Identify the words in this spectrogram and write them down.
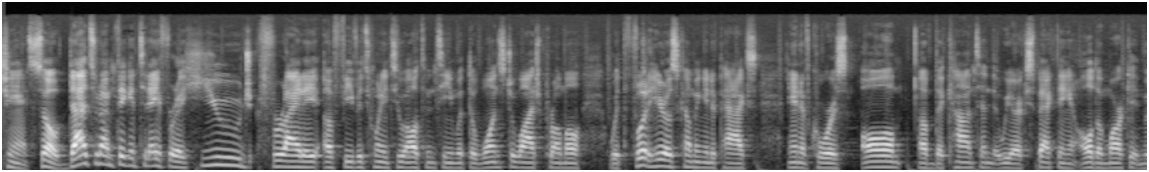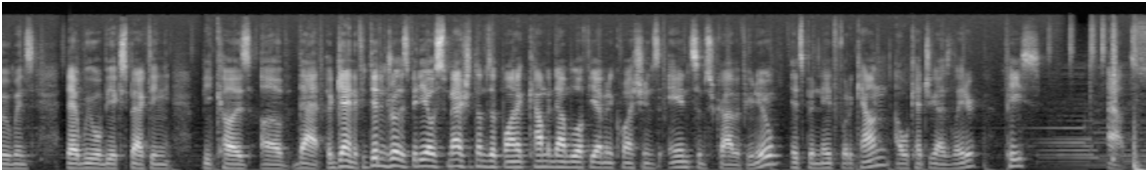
chance. So that's what I'm thinking today for a huge Friday of FIFA 22 Ultimate Team with the ones to watch promo, with FUT Heroes coming into packs, and of course, all of the content that we are expecting and all the market movements that we will be expecting because of that. Again, if you did enjoy this video, smash a thumbs up on it, comment down below if you have any questions, and subscribe if you're new. It's been Nate FUT Accountant. I will catch you guys later. Peace out.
